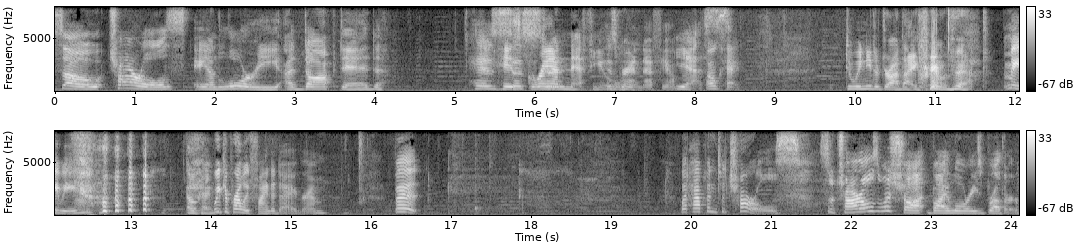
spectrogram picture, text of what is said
So Charles and Lori adopted His his sister- grandnephew. his grandnephew. Yes. Okay. Do we need to draw a diagram of that? Maybe. Okay. we could probably find a diagram. But what happened to Charles? so Charles was shot by Lori's brother,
